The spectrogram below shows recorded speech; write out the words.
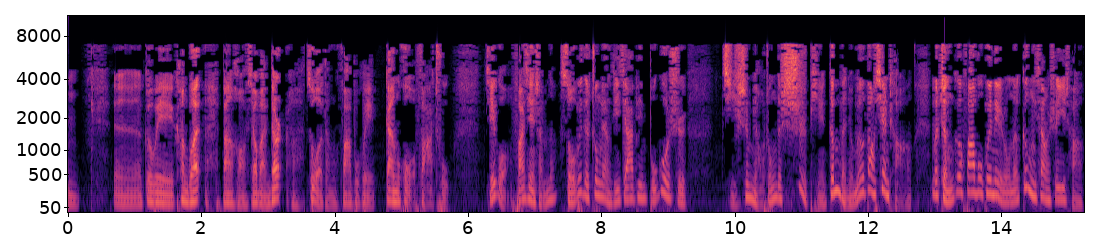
嗯，呃，各位看官，搬好小板凳儿啊，坐等发布会干货发出。结果发现什么呢？所谓的重量级嘉宾不过是几十秒钟的视频，根本就没有到现场。那么整个发布会内容呢，更像是一场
